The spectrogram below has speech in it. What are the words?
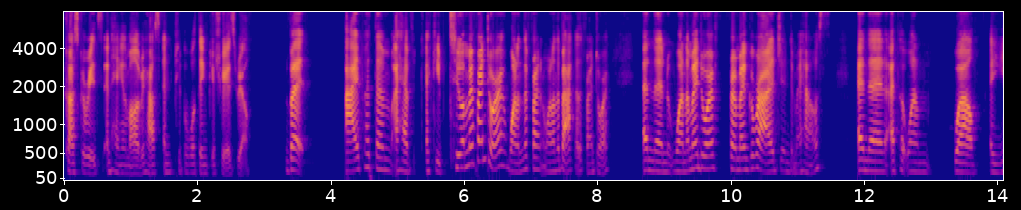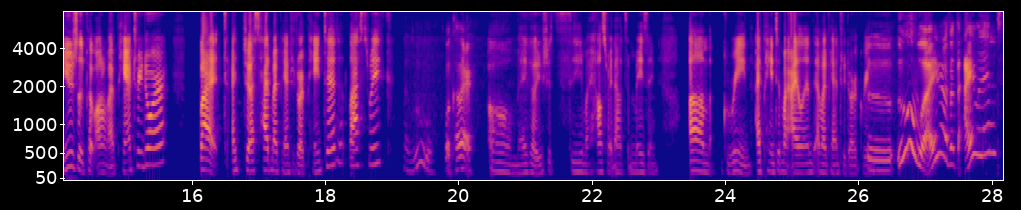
Costco wreaths and hang them all over your house, and people will think your tree is real. But I put them. I have. I keep two on my front door, one on the front, one on the back of the front door, and then one on my door from my garage into my house, and then I put one. Well, I usually put one on my pantry door, but I just had my pantry door painted last week. Ooh, what color? Oh, Mego, you should see my house right now. It's amazing. Um, green. I painted my island and my pantry door green. Ooh, ooh, I didn't know about the island.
